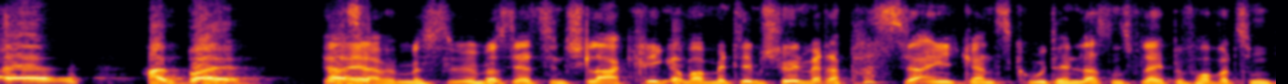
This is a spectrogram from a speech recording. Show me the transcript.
äh, Handball. Ja, also, ja, wir müssen, wir müssen jetzt den Schlag kriegen, aber mit dem schönen Wetter passt es ja eigentlich ganz gut. Dann lass uns vielleicht, bevor wir zum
